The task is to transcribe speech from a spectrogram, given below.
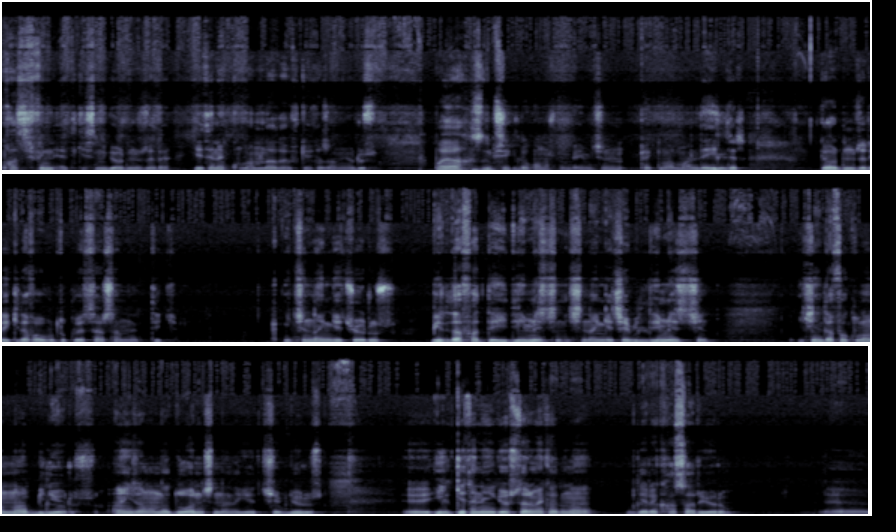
pasifin etkisini gördüğünüz üzere yetenek kullanımında da öfke kazanıyoruz. Bayağı hızlı bir şekilde konuştum. Benim için pek normal değildir. Gördüğünüz üzere iki defa vurduk ve sersemlettik. İçinden geçiyoruz. Bir defa değdiğimiz için, içinden geçebildiğimiz için ikinci defa kullanılabiliyoruz. Aynı zamanda duvarın içinden de geçebiliyoruz. Ee, ilk yeteneği göstermek adına bilerek hasarıyorum. Ee,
